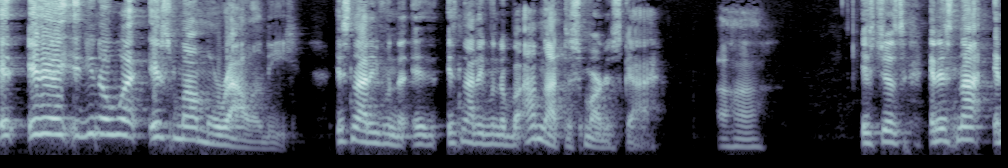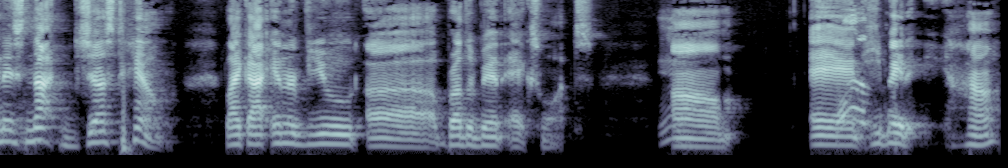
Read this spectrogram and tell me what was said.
it, it, You know what? It's my morality. It's not even. It, it's not even about. I'm not the smartest guy. Uh huh. It's just, and it's not, and it's not just him. Like I interviewed uh brother Ben X once, yeah. um, and yeah. he made it, huh?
